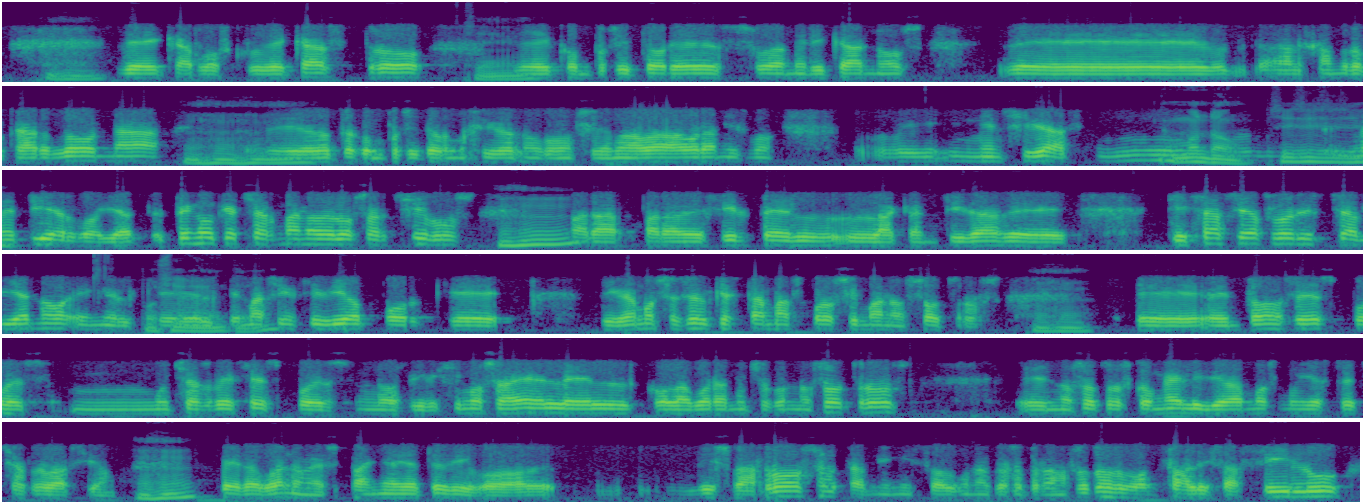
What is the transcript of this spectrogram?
de Carlos Cruz de Castro, de compositores sudamericanos, de Alejandro Cardona, de otro compositor mexicano, como se llamaba ahora mismo, inmensidad. Un montón. Sí, sí, me pierdo ya. Tengo que echar mano de los archivos para, para decirte la cantidad de Quizás sea Flores Chaviano en el que, el que más incidió porque digamos es el que está más próximo a nosotros. Eh, entonces, pues muchas veces pues nos dirigimos a él, él colabora mucho con nosotros, eh, nosotros con él y llevamos muy estrecha relación. Pero bueno, en España ya te digo, Luis Barroso también hizo alguna cosa para nosotros, González Acilu,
